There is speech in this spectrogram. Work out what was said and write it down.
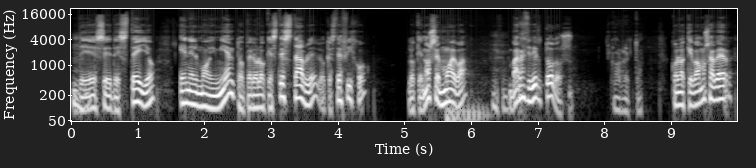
de ese destello en el movimiento, pero lo que esté estable, lo que esté fijo, lo que no se mueva, va a recibir todos. Correcto. Con lo que vamos a ver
